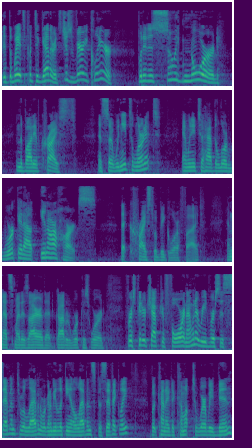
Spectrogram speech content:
it, the way it's put together. It's just very clear. But it is so ignored in the body of Christ. And so we need to learn it and we need to have the Lord work it out in our hearts that Christ would be glorified. And that's my desire that God would work His Word. 1 Peter chapter 4, and I'm going to read verses 7 through 11. We're going to be looking at 11 specifically, but kind of to come up to where we've been.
